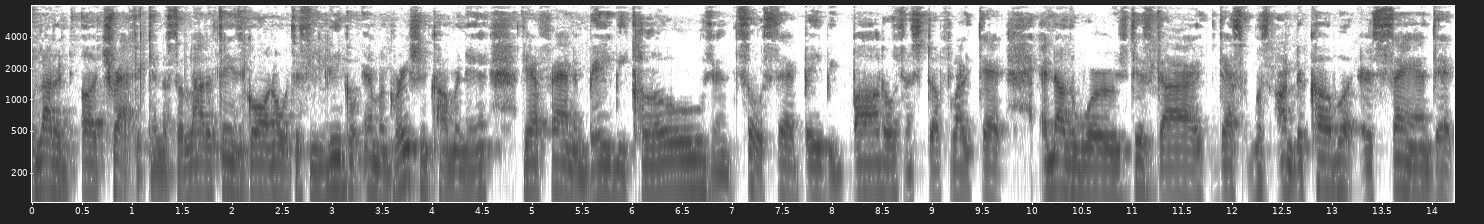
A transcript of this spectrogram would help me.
A lot of uh, trafficking. There's a lot of things going on with this illegal immigration coming in. They're finding baby clothes and so sad baby bottles and stuff like that. In other words, this guy that was undercover is saying that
